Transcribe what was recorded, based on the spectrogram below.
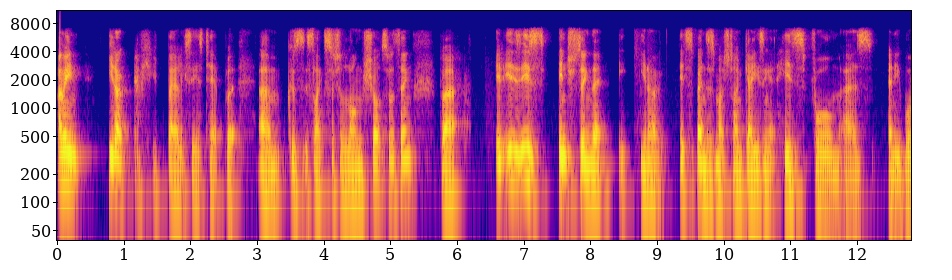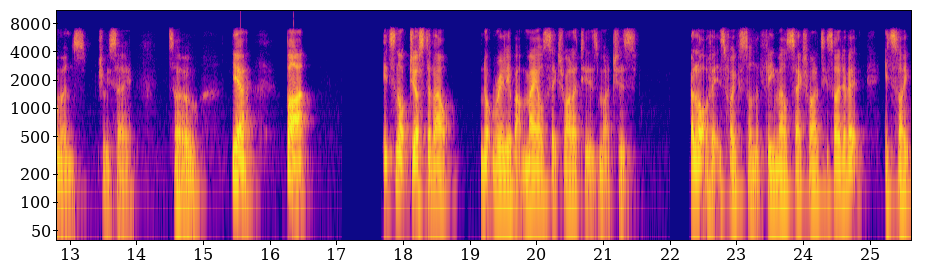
I mean, you don't you barely see his tip, but um, because it's like such a long shot sort of thing. But it is, is interesting that you know it spends as much time gazing at his form as any woman's, should we say? So, yeah, but it's not just about not really about male sexuality as much as a lot of it is focused on the female sexuality side of it. It's like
